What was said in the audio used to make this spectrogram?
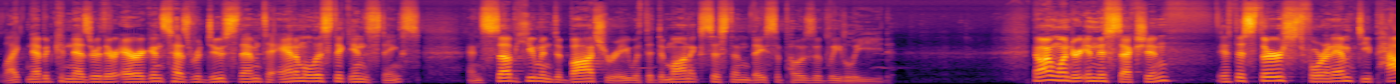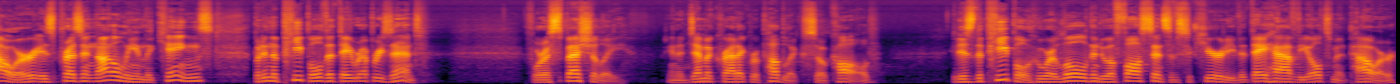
Like Nebuchadnezzar, their arrogance has reduced them to animalistic instincts and subhuman debauchery with the demonic system they supposedly lead. Now, I wonder in this section if this thirst for an empty power is present not only in the kings, but in the people that they represent. For especially in a democratic republic, so called, it is the people who are lulled into a false sense of security that they have the ultimate power.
